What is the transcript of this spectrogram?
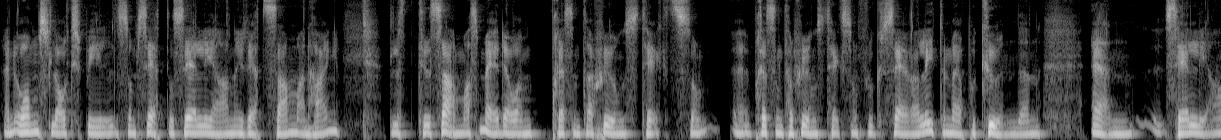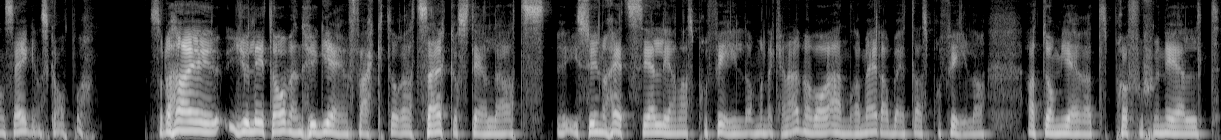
en omslagsbild som sätter säljaren i rätt sammanhang. Tillsammans med då en presentationstext som, eh, presentationstext som fokuserar lite mer på kunden än säljarens egenskaper. Så det här är ju lite av en hygienfaktor att säkerställa att i synnerhet säljarnas profiler, men det kan även vara andra medarbetares profiler, att de ger ett professionellt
